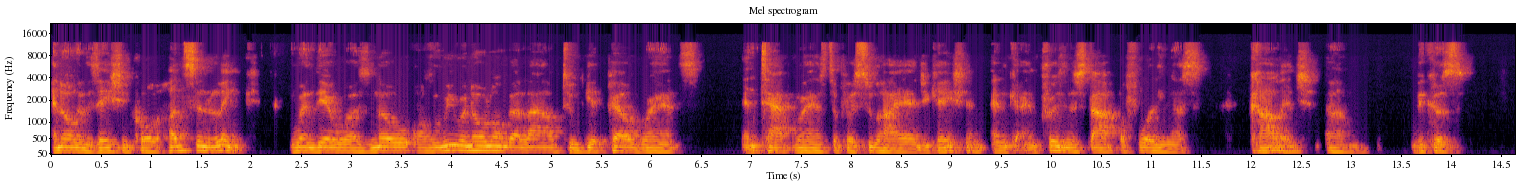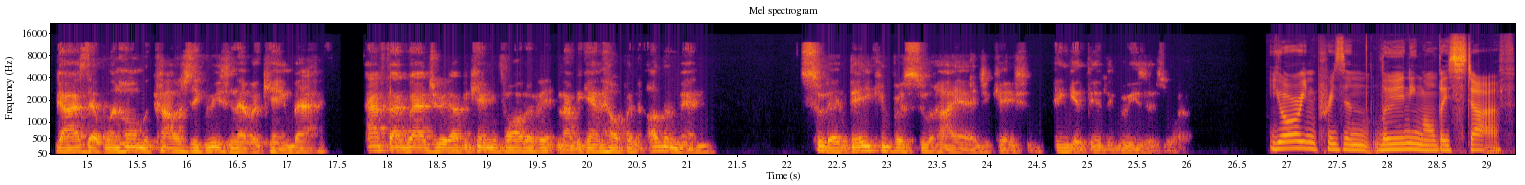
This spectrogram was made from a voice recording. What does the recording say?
an organization called Hudson Link. When there was no, or when we were no longer allowed to get Pell Grants and TAP grants to pursue higher education, and, and prison stopped affording us college um, because guys that went home with college degrees never came back. After I graduated, I became a part of it and I began helping other men so that they can pursue higher education and get their degrees as well. You're in prison learning all this stuff,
